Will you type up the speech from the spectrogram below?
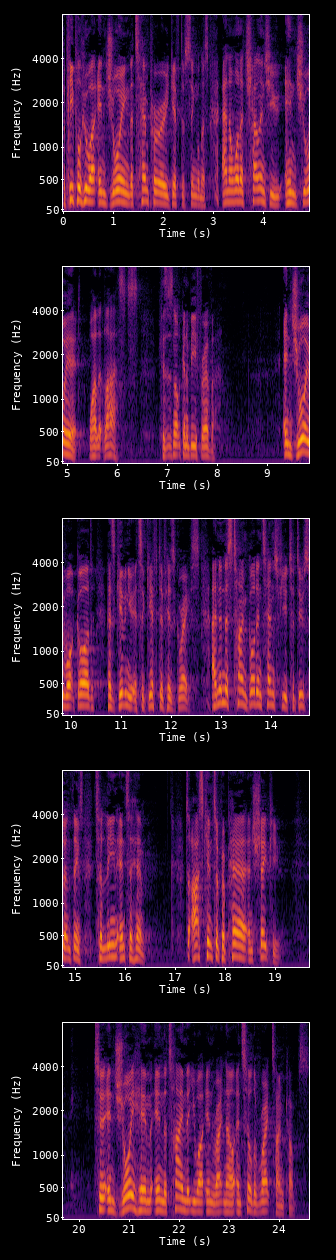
The people who are enjoying the temporary gift of singleness. And I want to challenge you enjoy it while it lasts, because it's not going to be forever. Enjoy what God has given you. It's a gift of His grace. And in this time, God intends for you to do certain things, to lean into Him, to ask Him to prepare and shape you, to enjoy Him in the time that you are in right now until the right time comes.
